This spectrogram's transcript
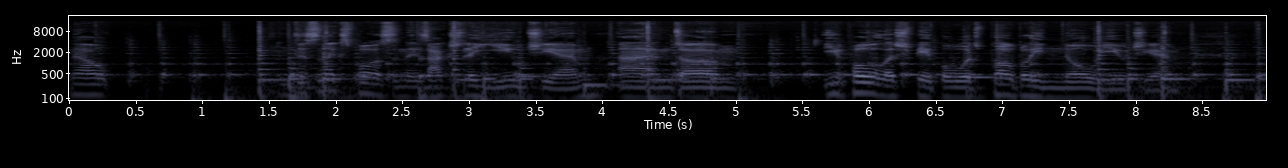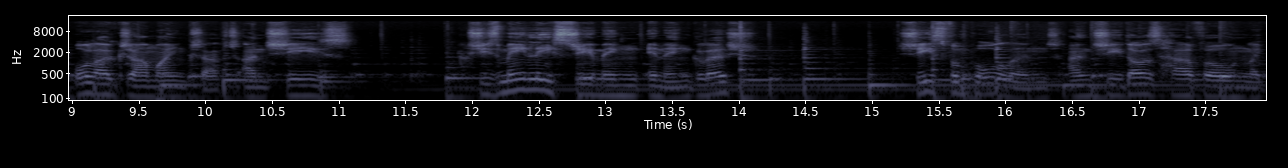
Now, this next person is actually UGM, and um, you Polish people would probably know UGM. Ola Minecraft, and she's she's mainly streaming in English she's from Poland and she does have her own like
